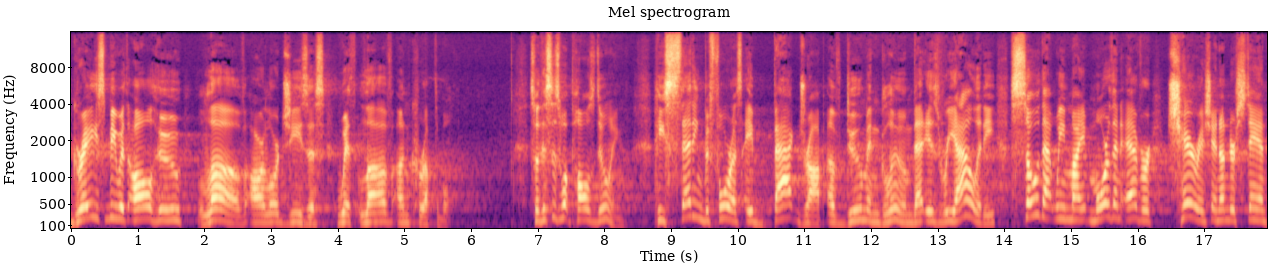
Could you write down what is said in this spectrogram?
Grace be with all who love our Lord Jesus with love uncorruptible. So, this is what Paul's doing. He's setting before us a backdrop of doom and gloom that is reality so that we might more than ever cherish and understand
